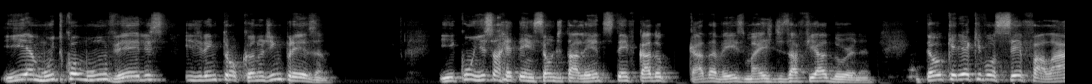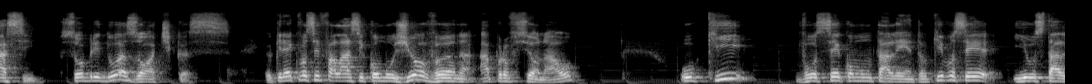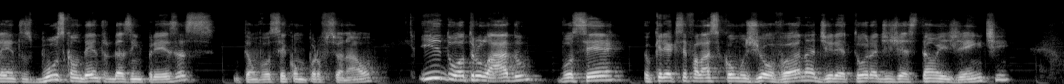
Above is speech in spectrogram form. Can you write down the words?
e é muito comum ver eles irem trocando de empresa. E com isso, a retenção de talentos tem ficado cada vez mais desafiador, né? Então, eu queria que você falasse sobre duas óticas. Eu queria que você falasse como Giovana, a profissional, o que você, como um talento, o que você e os talentos buscam dentro das empresas, então você como profissional. E do outro lado, você, eu queria que você falasse como Giovana, diretora de gestão e gente,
